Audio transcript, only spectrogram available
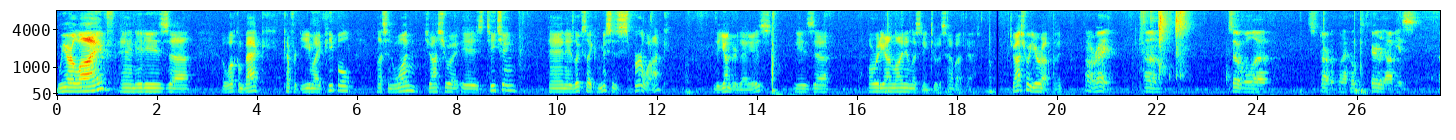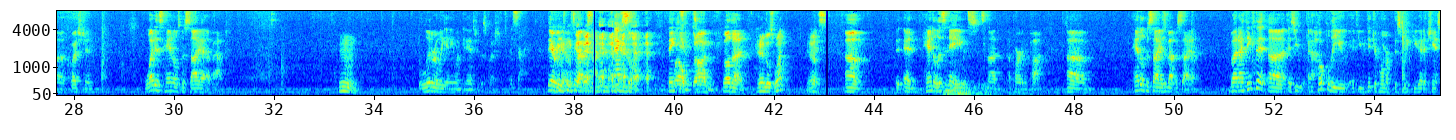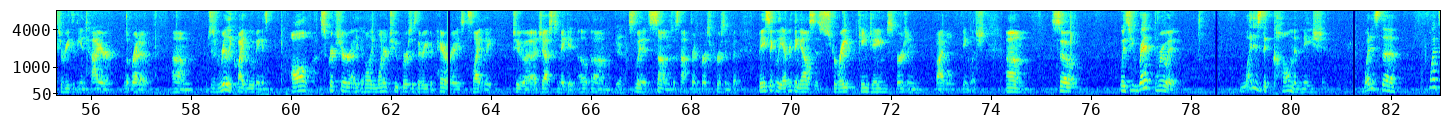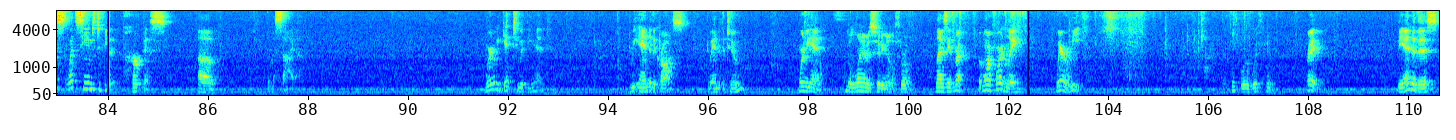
We are live, and it is uh, a welcome back. Comfort ye, my people. Lesson one. Joshua is teaching, and it looks like Mrs. Spurlock, the younger that is, is uh, already online and listening to us. How about that? Joshua, you're up. bud. All right. Um, so we'll uh, start with what I hope is a fairly obvious uh, question. What is Handel's Messiah about? Hmm. Literally anyone can answer this question. Messiah. There we go. It's about Messiah. Excellent. Thank well you. done. Well done. Handles what? Yeah. Yes. Um, and Handel is a name. It's it's not a part of a pot. Um, Handel's Messiah is about Messiah, but I think that uh, as you uh, hopefully you if you did your homework this week, you had a chance to read through the entire libretto, um, which is really quite moving. It's all scripture. I think there's only one or two verses that are even paraphrased slightly to uh, adjust to make it uh, um, Yeah. the way that it's sung, so it's not first first person, but basically everything else is straight King James Version Bible English. Um, so, as you read through it, what is the culmination? What is the what's what seems to be the purpose of the Messiah? Where do we get to at the end? Do we end at the cross? Do we end at the tomb? Where do we end? The lamb is sitting on the throne. Lamb is sitting on the throne. But more importantly, where are we? I think we're with him. Right. The end of this,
